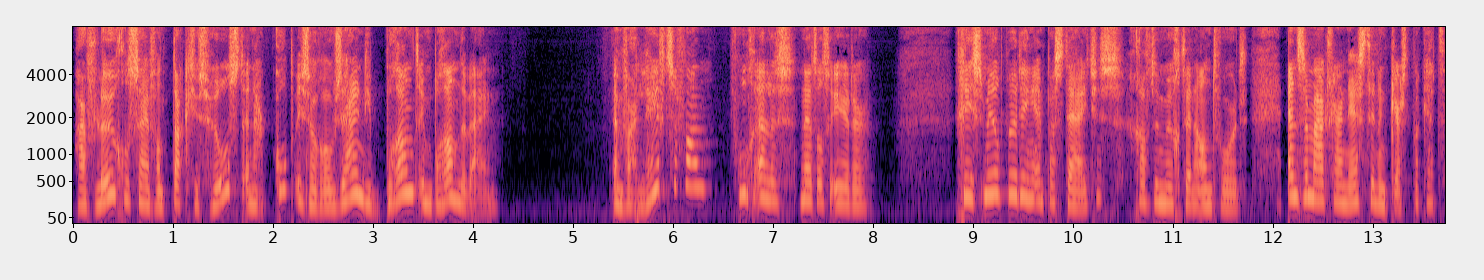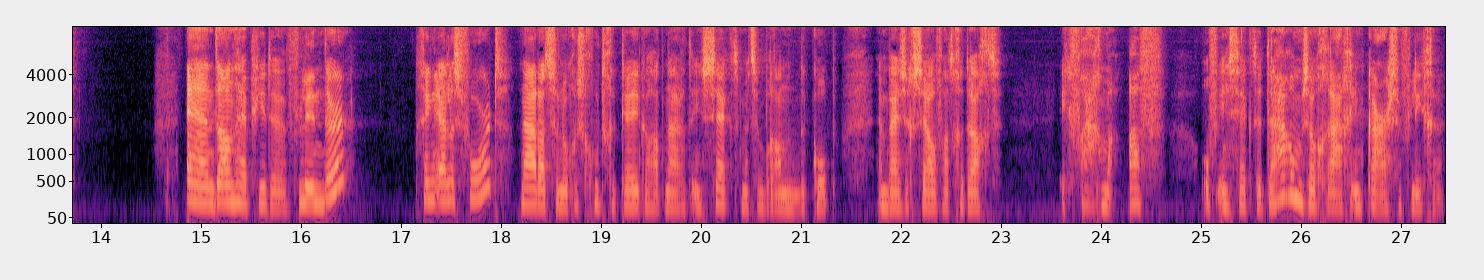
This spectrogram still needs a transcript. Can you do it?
haar vleugels zijn van takjes hulst en haar kop is een rozijn die brandt in brandewijn. En waar leeft ze van? vroeg Alice, net als eerder. Gismeelpudding en pastijtjes, gaf de mug ten antwoord. En ze maakt haar nest in een kerstpakket. En dan heb je de vlinder, ging Alice voort, nadat ze nog eens goed gekeken had naar het insect met zijn brandende kop en bij zichzelf had gedacht: Ik vraag me af of insecten daarom zo graag in kaarsen vliegen,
